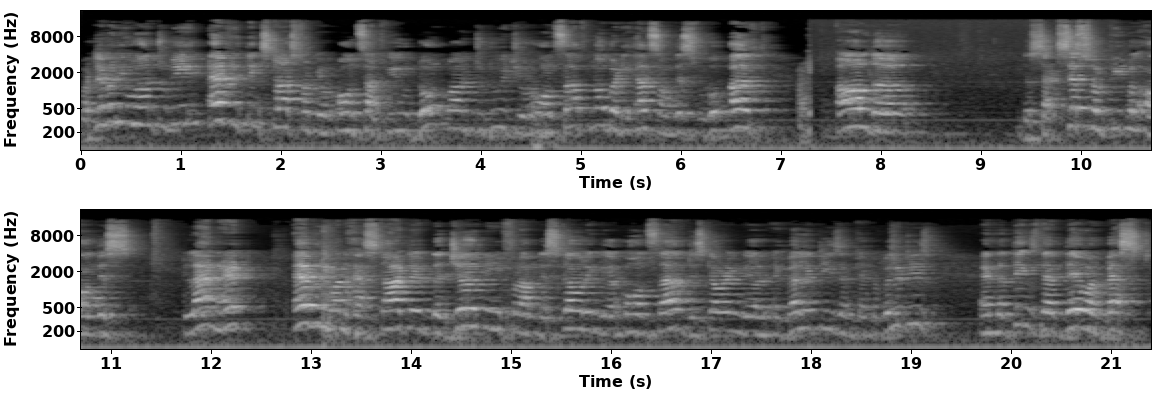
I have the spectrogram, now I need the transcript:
Whatever you want to be, everything starts from your own self. You don't want to do it your own self, nobody else on this earth. All the the successful people on this planet, everyone has started the journey from discovering their own self, discovering their abilities and capabilities, and the things that they were best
